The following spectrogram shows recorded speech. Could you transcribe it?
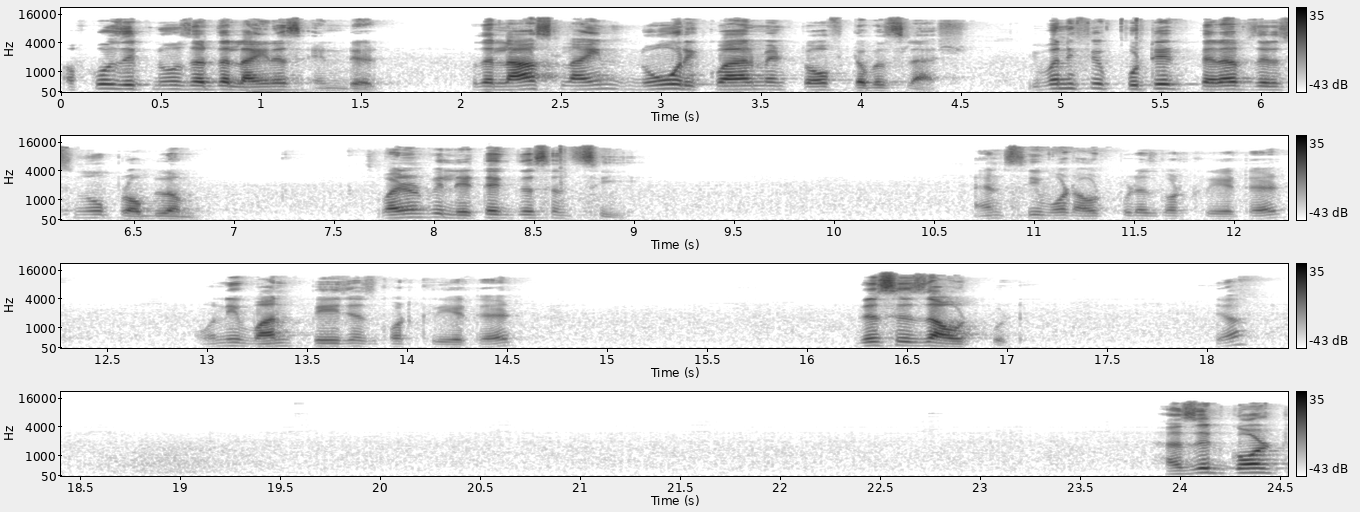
of course it knows that the line has ended. For the last line no requirement of double slash. Even if you put it perhaps there is no problem. Why do not we LaTeX this and see? And see what output has got created. Only one page has got created this is the output. Yeah? Has it got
